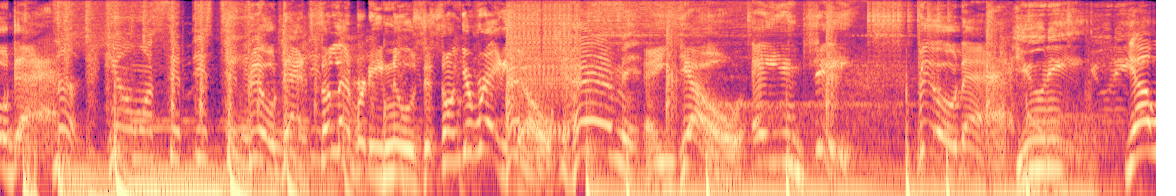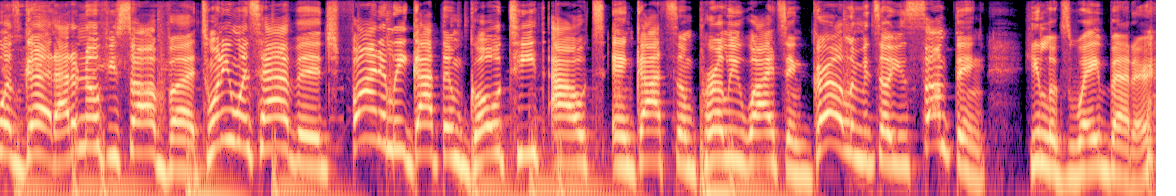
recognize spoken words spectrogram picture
Spill that. Look, he don't want to sip this tea. Spill that celebrity news that's on your radio. You heard me. Hey yo, A and G. Spill that. Yo, what's good? I don't know if you saw, but 21 Savage finally got them gold teeth out and got some pearly whites. And girl, let me tell you something. He looks way better.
